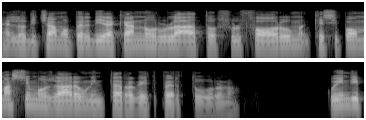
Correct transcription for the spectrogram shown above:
eh, lo diciamo per dire che hanno rulato sul forum che si può massimo usare un interrogate per turno. Quindi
